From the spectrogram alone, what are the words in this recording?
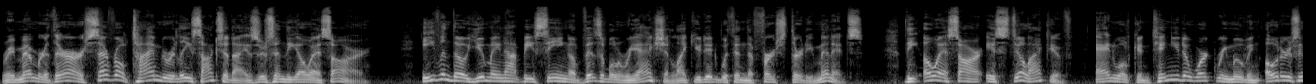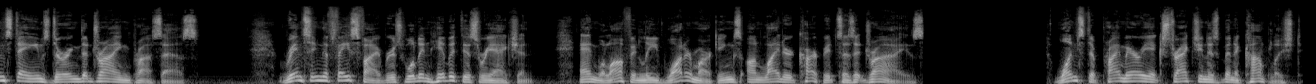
Remember, there are several timed release oxidizers in the OSR. Even though you may not be seeing a visible reaction like you did within the first 30 minutes, the OSR is still active and will continue to work removing odors and stains during the drying process. Rinsing the face fibers will inhibit this reaction and will often leave water markings on lighter carpets as it dries. Once the primary extraction has been accomplished,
